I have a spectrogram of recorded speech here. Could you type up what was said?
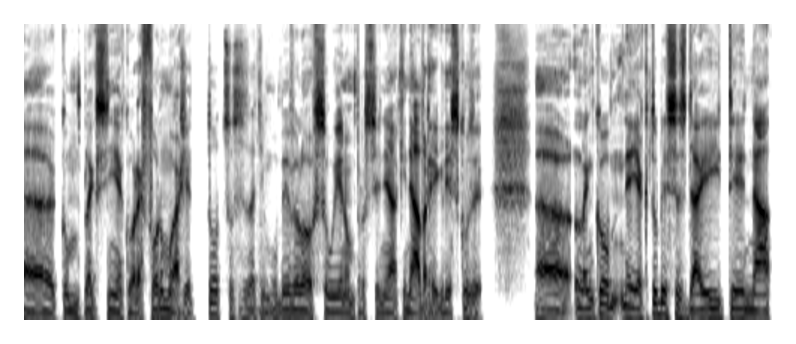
eh, komplexní jako reformu a že to, co se zatím objevilo, jsou jenom prostě nějaký návrhy k diskuzi. Eh, Lenko, jak to by se zdají ty, ná,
